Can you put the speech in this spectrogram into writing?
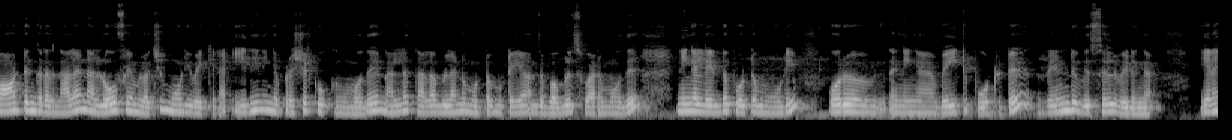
பாட்டுங்கிறதுனால நான் லோ ஃப்ளேமில் வச்சு மூடி வைக்கிறேன். இதே நீங்கள் ப்ரெஷர் குக்குங்கும் போது நல்ல தலபுலன்னு முட்டை முட்டையாக அந்த பபுள்ஸ் வரும்போது நீங்கள் லெட்டு போட்டு மூடி ஒரு நீங்கள் வெயிட் போட்டுட்டு ரெண்டு விசில் விடுங்க. ஏன்னா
